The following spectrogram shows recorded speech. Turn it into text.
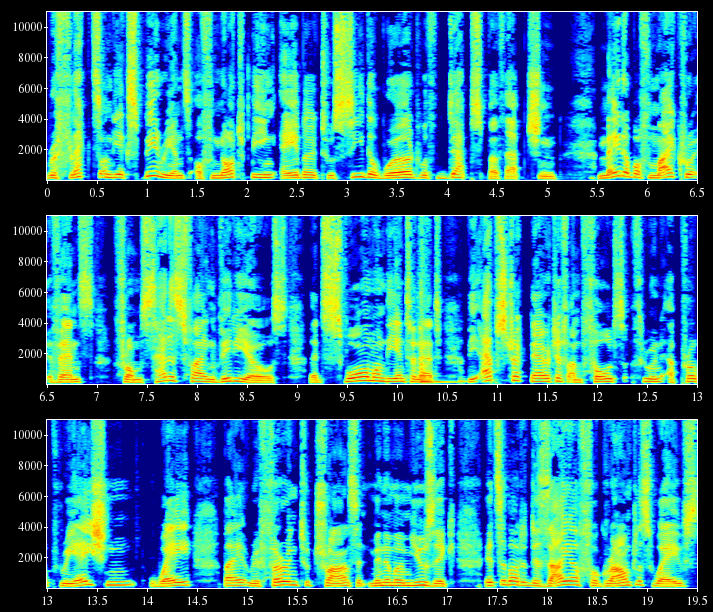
reflects on the experience of not being able to see the world with depth perception, made up of micro events from satisfying videos that swarm on the internet. The abstract narrative unfolds through an appropriation way by referring to trance and minimal music. It's about a desire for groundless waves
